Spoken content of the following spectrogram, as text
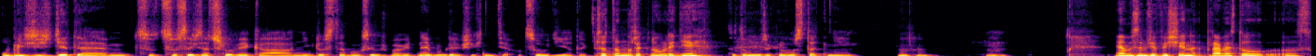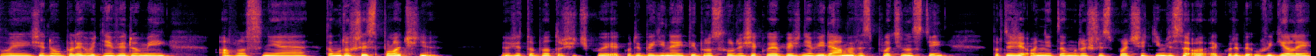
ublížíš dětem, co, co seš za člověka, nikdo s tebou se už bavit nebude, všichni tě odsoudí a tak dále. Co tomu řeknou lidi? Co tomu řeknou ostatní. Mm-hmm. Mm. Já myslím, že Vyšin právě s tou eh, svojí ženou byli hodně vědomí a vlastně tomu došli společně. Jo, že to bylo trošičku jako kdyby jiný typ rozchodu, než jako je běžně vydáme ve společnosti, protože oni tomu došli společně tím, že se jako kdyby uviděli,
